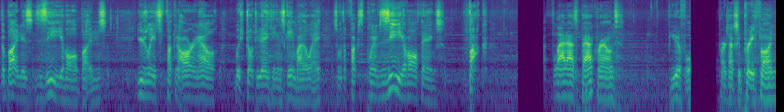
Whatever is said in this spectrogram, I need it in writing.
the button is Z of all buttons. Usually it's fucking R and L, which don't do anything in this game, by the way. So what the fuck's the point of Z of all things? Fuck! Flat-ass background. Beautiful. Part's actually pretty fun.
